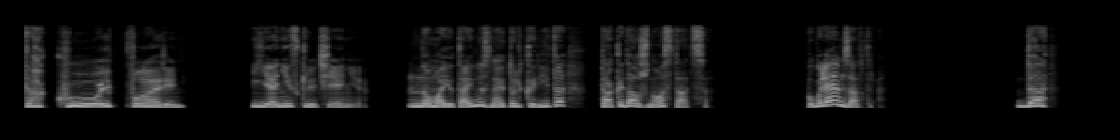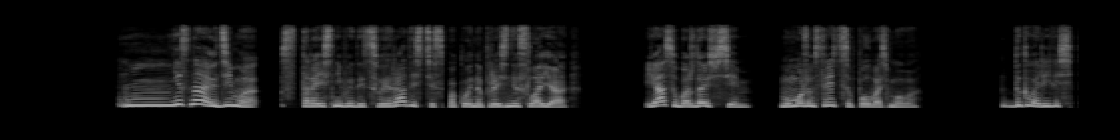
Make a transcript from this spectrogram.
такой парень? Я не исключение. Но мою тайну знает только Рита, так и должно остаться. Погуляем завтра? Да. Не знаю, Дима, стараясь не выдать своей радости, спокойно произнесла я. Я освобождаюсь в семь. Мы можем встретиться в полвосьмого. Договорились.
